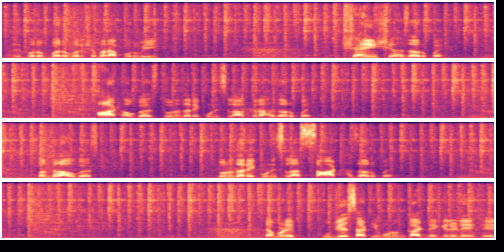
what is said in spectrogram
म्हणजे बरोबर वर्षभरापूर्वी शहाऐंशी हजार रुपये. आठ ऑगस्ट दोन हजार एकोणीसला अकरा हजार रुपये. पंधरा ऑगस्ट दोन हजार एकोणीसला साठ हजार रुपये. त्यामुळे पूजेसाठी म्हणून काढले गेलेले हे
